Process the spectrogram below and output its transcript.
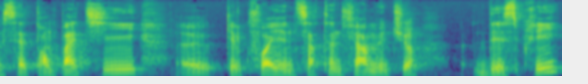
cette empathie. quelquefois, il y a une certaine fermeture d'esprit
